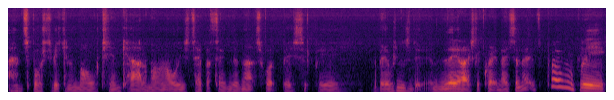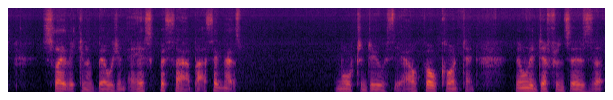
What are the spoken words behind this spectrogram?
and supposed to be kind of malty and caramel and all these type of things, and that's what basically the Belgians do, and they're actually quite nice, and it's probably slightly kind of Belgian-esque with that, but I think that's more to do with the alcohol content. The only difference is that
